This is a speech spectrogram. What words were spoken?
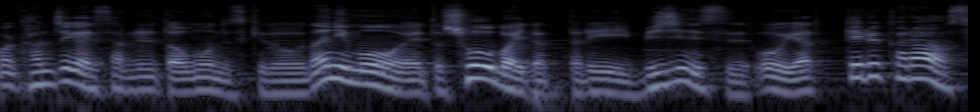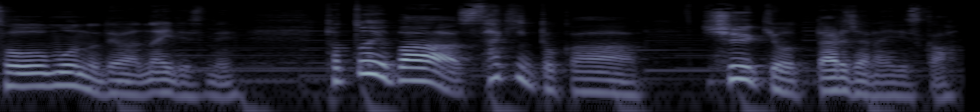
まあ、勘違いされるとは思うんですけど何も、えーと商売だったりビジネスをやってるからそう思うのではないですね。例えば詐欺とか宗教ってあるじゃないですか。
